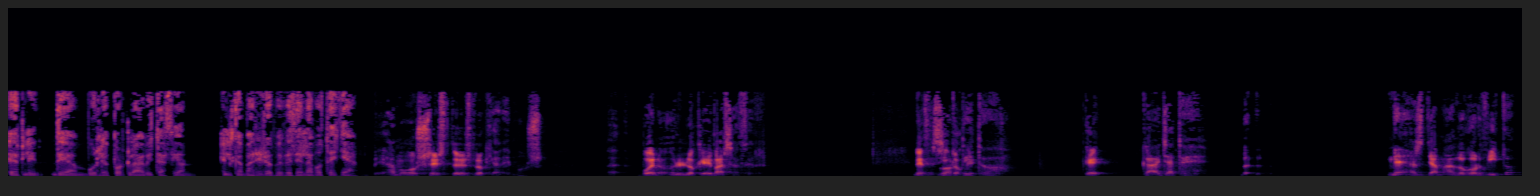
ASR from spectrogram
Erlin deambula por la habitación. El camarero bebe de la botella. Veamos, esto es lo que haremos. Eh, Bueno, lo que vas a hacer. Necesito Gordito. que... ¿Qué? Cállate. ¿Me has llamado gordito?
